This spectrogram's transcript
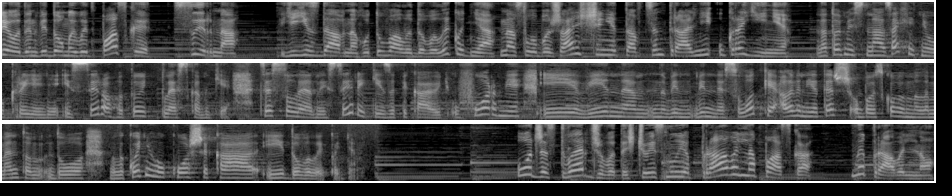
Ще один відомий вид паски сирна. Її здавна готували до Великодня на Слобожанщині та в центральній Україні. Натомість на західній Україні із сира готують плесканки. Це солений сир, який запікають у формі, і він, е, ну, він, він не солодкий, але він є теж обов'язковим елементом до великоднього кошика і до Великодня. Отже, стверджувати, що існує правильна паска, неправильно.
